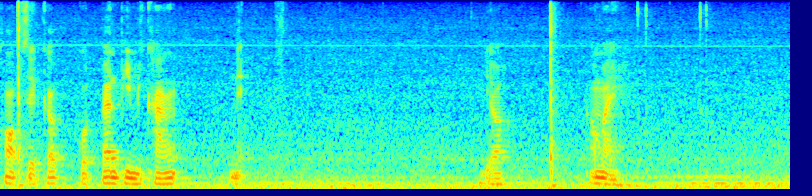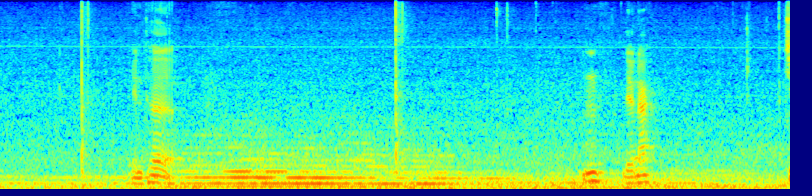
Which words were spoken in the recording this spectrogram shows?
ครอบเสร็จก็กดแป้นพิมพ์อีกครั้ง เนี่ย เดี๋ยว เอาใหม่ enter อืมเดี๋ยวนะ G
